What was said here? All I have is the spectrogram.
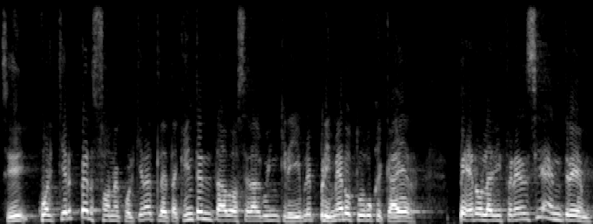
¿sí? Cualquier persona, cualquier atleta que ha intentado hacer algo increíble, primero tuvo que caer. Pero la diferencia entre,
